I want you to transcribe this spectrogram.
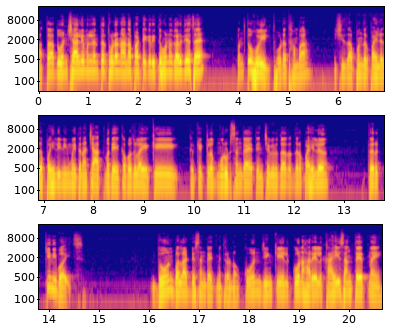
आता दोनशे आले म्हणल्यानंतर थोडा नाना पाटेकर इथे होणं गरजेचं आहे पण तो होईल. थोडं थांबा. निश्चित आपण जर पाहिलं तर पहिली इनिंग मैदानाच्या आतमध्ये एका बाजूला एके क्रिकेट क्लब मुरुड संघ आहे. त्यांच्या विरोधात जर पाहिलं तर किनी बॉईज. दोन बलाढ्य संघ आहेत मित्रांनो. कोण जिंकेल कोण हारेल काही सांगता येत नाही.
